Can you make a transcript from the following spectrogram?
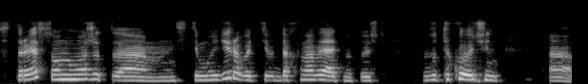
стресс, он может э, стимулировать и вдохновлять. Ну, то есть ну, тут такой очень э,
